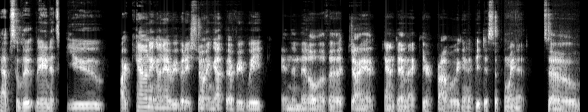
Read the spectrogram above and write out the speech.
Absolutely. And it's you are counting on everybody showing up every week in the middle of a giant pandemic, you're probably going to be disappointed. So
